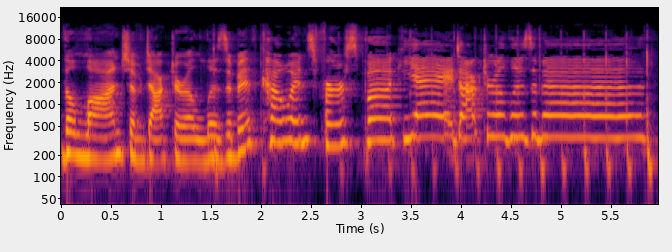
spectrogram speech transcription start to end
the launch of Dr. Elizabeth Cohen's first book. Yay, Dr. Elizabeth.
